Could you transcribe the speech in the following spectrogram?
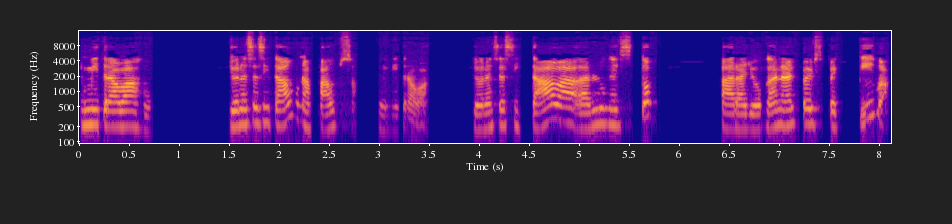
Mi trabajo. Yo necesitaba una pausa de mi trabajo. Yo necesitaba darle un stop para yo ganar perspectiva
